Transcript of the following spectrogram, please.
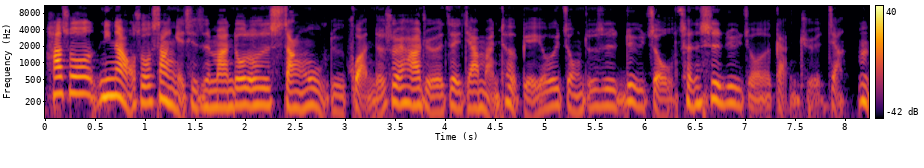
他说妮娜有说上野其实蛮多都是商务旅馆的，所以他觉得这家蛮特别，有一种就是绿洲城市绿洲的感觉，这样，嗯，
